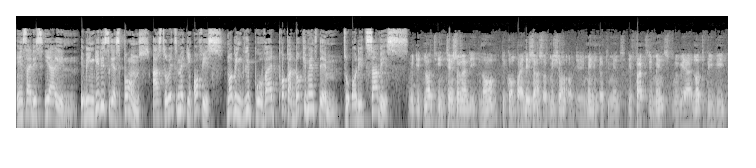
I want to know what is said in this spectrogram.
inside dis hearing e bin give dis response as to wetin making office no bin gree provide proper documents dem to audit service We did not intentionally ignore the compilation and submission of the remaining documents. The fact remains we were not privy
